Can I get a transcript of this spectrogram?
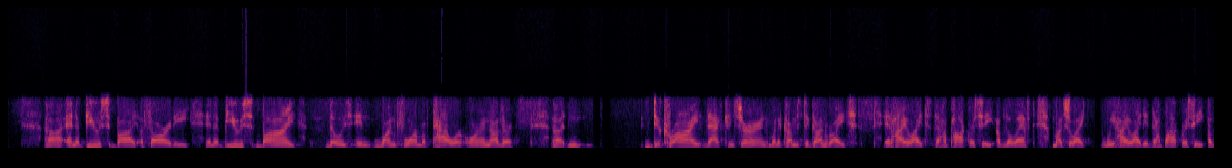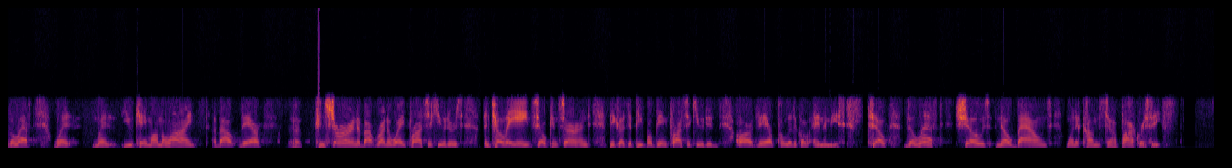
uh, and abuse by authority and abuse by those in one form of power or another, uh, decry that concern when it comes to gun rights, it highlights the hypocrisy of the left, much like we highlighted the hypocrisy of the left when when you came on the line about their concern about runaway prosecutors until they ain't so concerned because the people being prosecuted are their political enemies. So the left shows no bounds when it comes to hypocrisy.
